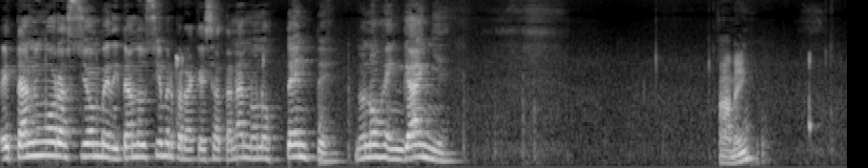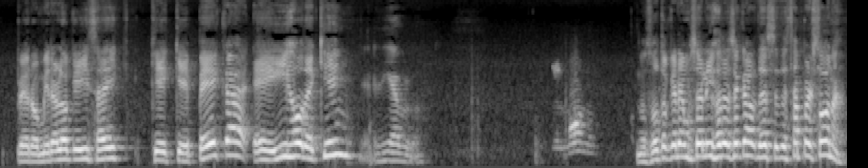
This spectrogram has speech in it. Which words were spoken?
estar en oración, meditando siempre para que Satanás no nos tente, no nos engañe. Amén. Pero mira lo que dice ahí, que, que peca es hijo de quién? El diablo. Nosotros queremos ser hijos de, ese, ca- de, ese- de esa persona.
